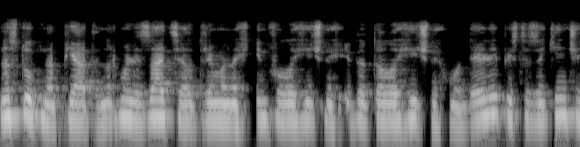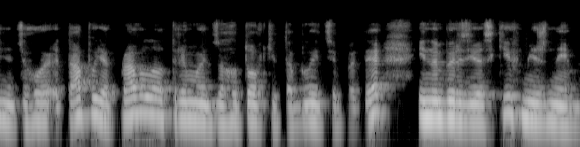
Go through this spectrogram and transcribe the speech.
Наступна п'ята нормалізація отриманих інфологічних і даталогічних моделей. Після закінчення цього етапу, як правило, отримують заготовки таблиці ПД і набір зв'язків між ними,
